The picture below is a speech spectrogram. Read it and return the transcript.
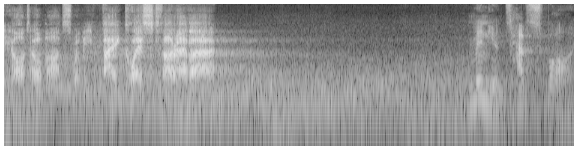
the Autobots will be vanquished forever! Minions have spawned.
